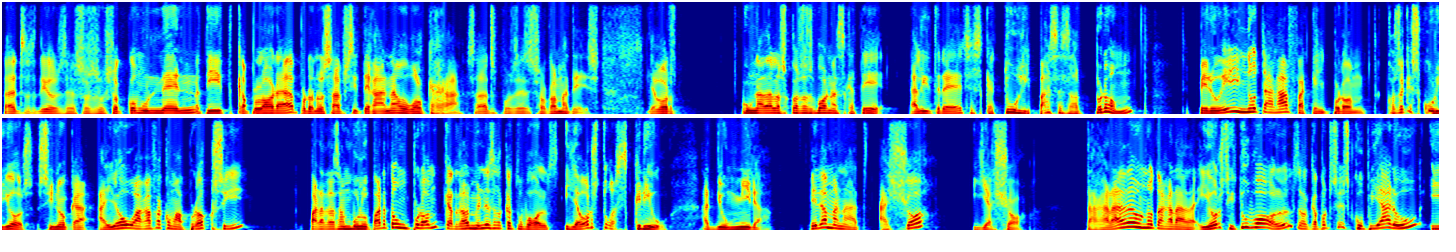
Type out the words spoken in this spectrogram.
Saps? Dius, soc, soc com un nen petit que plora, però no sap si té gana o vol cagar, saps? Doncs pues sóc el mateix. Llavors, una de les coses bones que té l'I3 és que tu li passes el prompt, però ell no t'agafa aquell prompt, cosa que és curiós, sinó que allò ho agafa com a proxy per a desenvolupar-te un prompt que realment és el que tu vols. I llavors tu escriu, et diu, mira, he demanat això i això t'agrada o no t'agrada. I llavors, si tu vols, el que pots fer és copiar-ho i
